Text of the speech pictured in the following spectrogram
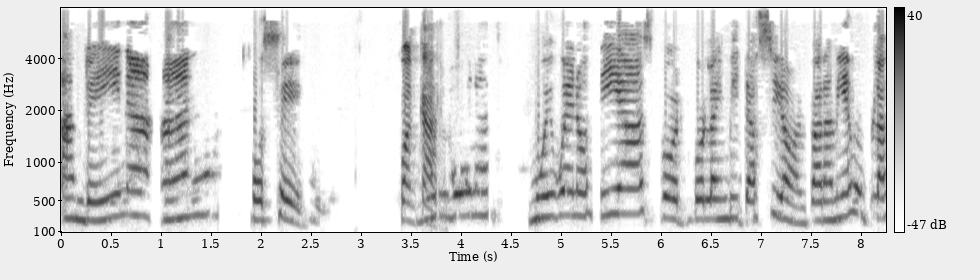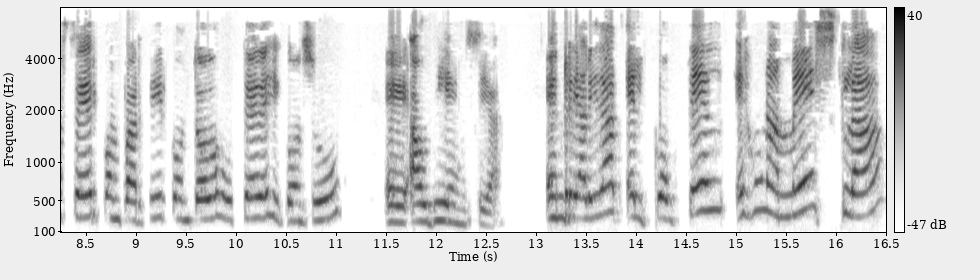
Andreina, Ann, José. Juan Carlos. Muy buenos días por, por la invitación. Para mí es un placer compartir con todos ustedes y con su eh, audiencia. En realidad, el cóctel es una mezcla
